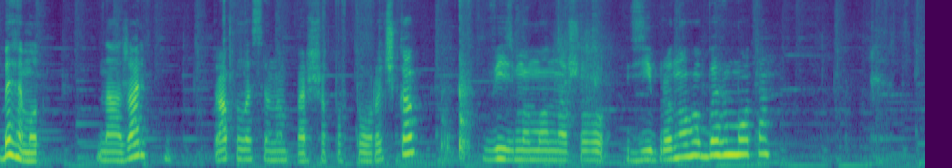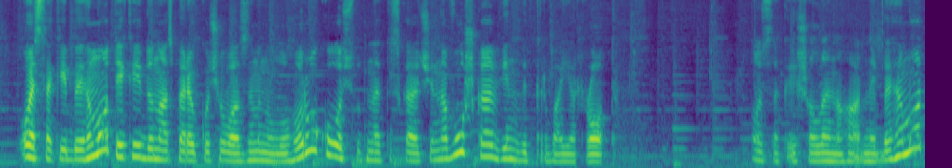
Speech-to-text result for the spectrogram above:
бегемот. На жаль, трапилася нам перша повторочка. Візьмемо нашого зібраного бегемота. Ось такий бегемот, який до нас перекочував з минулого року. Ось тут, натискаючи на вушка, він відкриває рот. Ось такий шалено гарний бегемот.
